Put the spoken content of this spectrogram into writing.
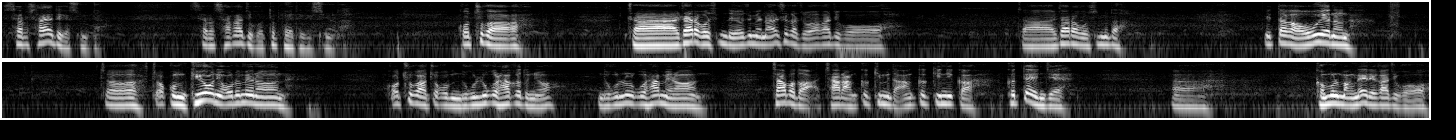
새로 사야 되겠습니다. 새로 사가지고 덮어야 되겠습니다. 고추가 잘 자라고 있습니다. 요즘에 날씨가 좋아가지고 잘 자라고 있습니다. 이따가 오후에는 저 조금 기온이 오르면은 고추가 조금 누글누글 하거든요. 누글누글 하면은 잡아도 잘 안 꺾입니다. 안 꺾이니까 그때 이제 어, 거물막 내려가지고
